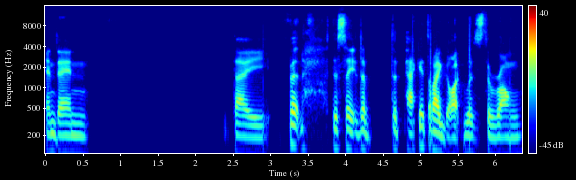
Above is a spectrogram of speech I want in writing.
and then they but the the the packet that I got was the wrong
